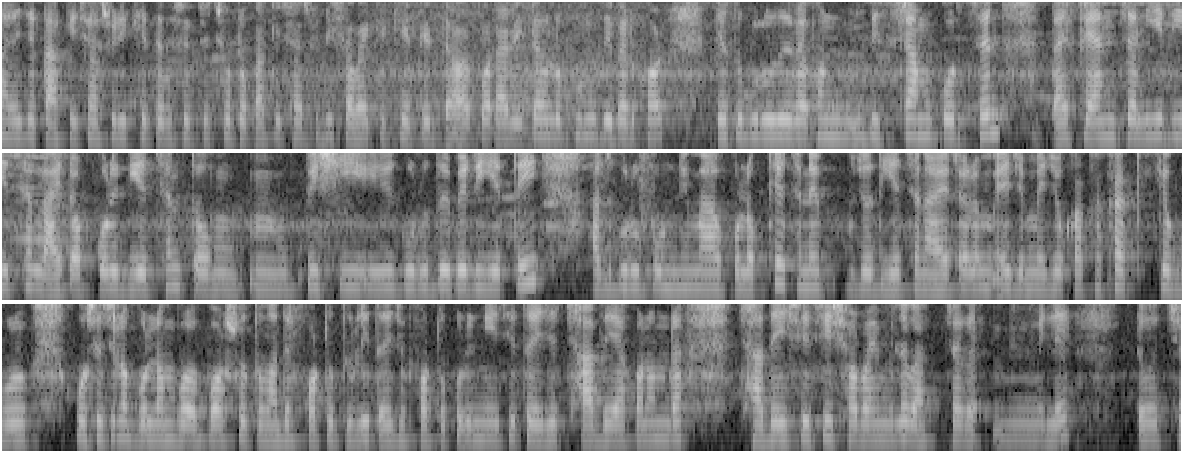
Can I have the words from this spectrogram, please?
আর এই যে কাকি শাশুড়ি খেতে বসেছে, ছোটো কাকি শাশুড়ি সবাইকে খেতে দেওয়ার পর, আর এটা হলো গুরুদেবের ঘর, যেহেতু গুরুদেব এখন বিশ্রাম করছেন, তাই ফ্যান চালিয়ে দিয়েছেন লাইট অফ করে দিয়েছেন, তো পিসি গুরুদেবের ইয়েতেই আজ গুরু পূর্ণিমা উপলক্ষে এখানে পুজো দিয়েছেন। আর এটা এই যে মেজো কাকা কাকিকে বসেছিলাম, বললাম বসো, তোমাদের ফটো তুলি। তো এই যে ফটো করে নিয়েছি, তো এই যে ছাদে এখন আমরা, ছাদে এসেছি সবাই মিলে, বাচ্চা মিলে। তো হচ্ছে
